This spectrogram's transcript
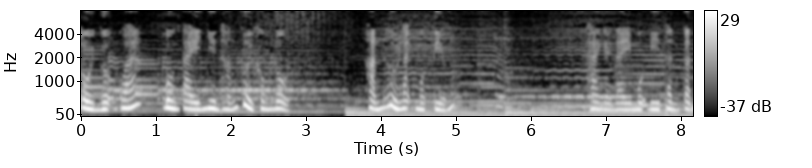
Tôi ngượng quá, buông tay nhìn hắn cười không nổi. Hắn hừ lạnh một tiếng. Hai ngày nay muội đi thần cận,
